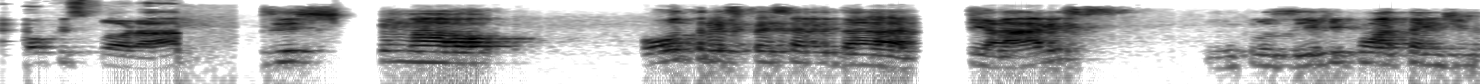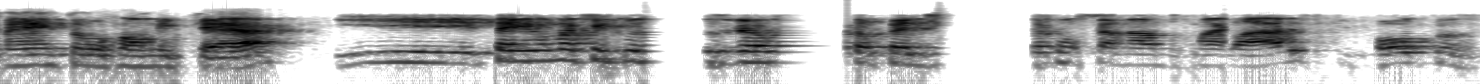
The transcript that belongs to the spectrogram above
é pouco explorada. Existe uma outra especialidade, inclusive com atendimento home care. E tem uma que, inclusive, é ortopedia funcional dos mais lares, que poucos,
